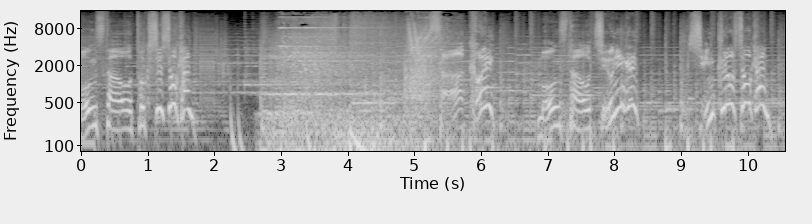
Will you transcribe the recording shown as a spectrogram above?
モンスターを特殊召喚さあ来いモンスターをチューニングシンクロ召喚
